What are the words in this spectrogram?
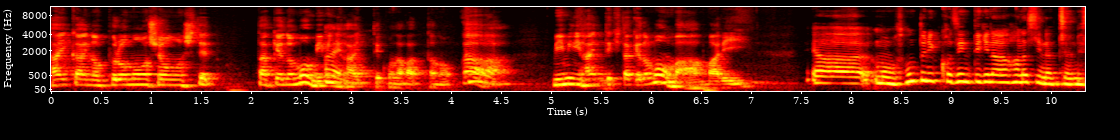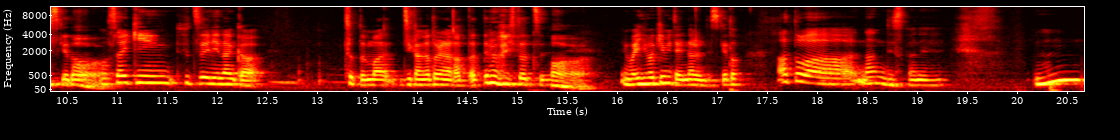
大会のプロモーションをしてたけども耳に入ってこなかったのか、は耳に入ってきたけども、まああんまり、いやーもう本当に個人的な話になっちゃうんですけど、はい。最近普通になんか、ちょっとまあ時間が取れなかったっていうのが一つ、は今言い訳みたいになるんですけど、あとは何ですかね、うん？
